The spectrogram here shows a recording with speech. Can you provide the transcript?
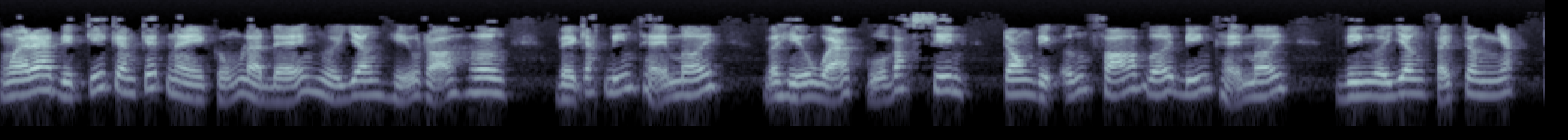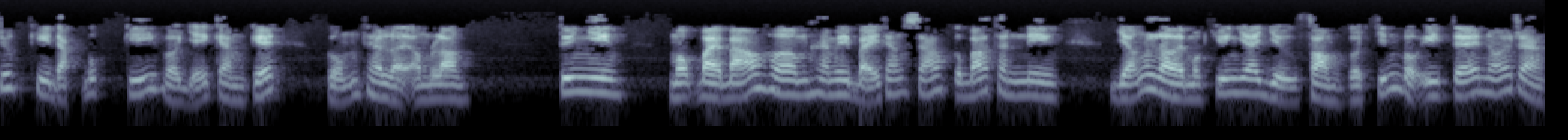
Ngoài ra, việc ký cam kết này cũng là để người dân hiểu rõ hơn về các biến thể mới và hiệu quả của vaccine trong việc ứng phó với biến thể mới vì người dân phải cân nhắc trước khi đặt bút ký vào giấy cam kết, cũng theo lời ông Lân. Tuy nhiên, một bài báo hôm 27 tháng 6 của báo Thanh niên dẫn lời một chuyên gia dự phòng của chính Bộ Y tế nói rằng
